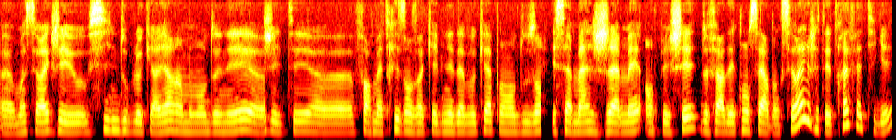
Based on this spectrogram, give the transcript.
Euh, moi, c'est vrai que j'ai aussi une double carrière à un moment donné. Euh, j'ai été euh, formatrice dans un cabinet d'avocats pendant 12 ans et ça m'a jamais empêché de faire des concerts. Donc c'est vrai que j'étais très fatiguée.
